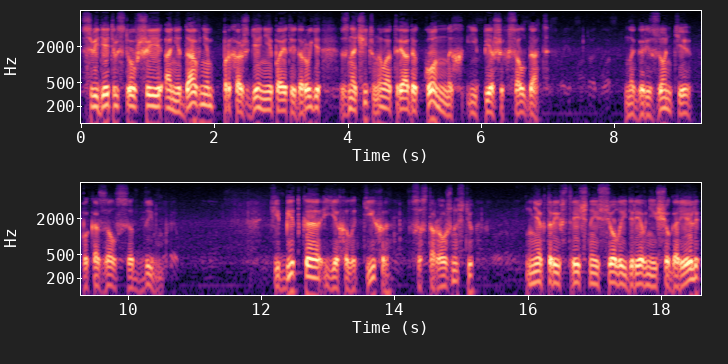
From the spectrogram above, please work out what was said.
свидетельствовавшие о недавнем прохождении по этой дороге значительного отряда конных и пеших солдат. На горизонте показался дым. Кибитка ехала тихо, с осторожностью. Некоторые встречные села и деревни еще горели.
